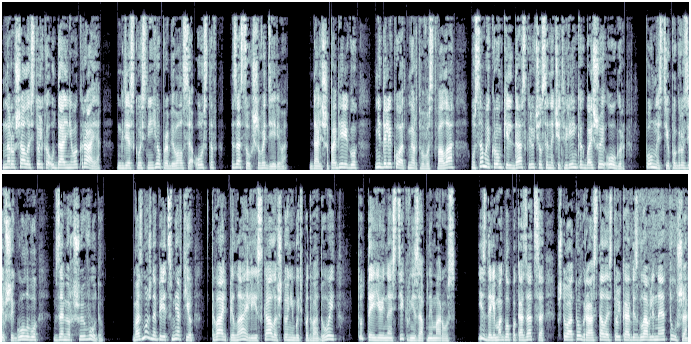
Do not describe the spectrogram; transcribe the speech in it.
нарушалась только у дальнего края, где сквозь нее пробивался остов засохшего дерева. Дальше по берегу, недалеко от мертвого ствола, у самой кромки льда скрючился на четвереньках большой огр, полностью погрузивший голову в замерзшую воду. Возможно, перед смертью тварь пила или искала что-нибудь под водой, тут-то ее и настиг внезапный мороз. Издали могло показаться, что от огра осталась только обезглавленная туша,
